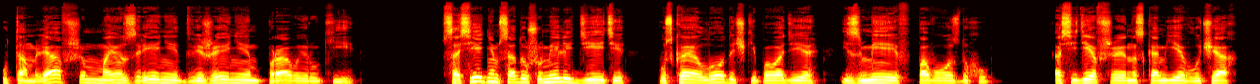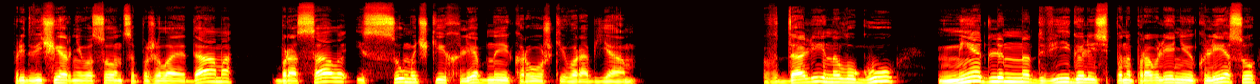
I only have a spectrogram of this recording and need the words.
утомлявшим мое зрение движением правой руки. В соседнем саду шумели дети, пуская лодочки по воде и змеев по воздуху. А сидевшая на скамье в лучах предвечернего солнца пожилая дама бросала из сумочки хлебные крошки воробьям. Вдали на лугу медленно двигались по направлению к лесу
